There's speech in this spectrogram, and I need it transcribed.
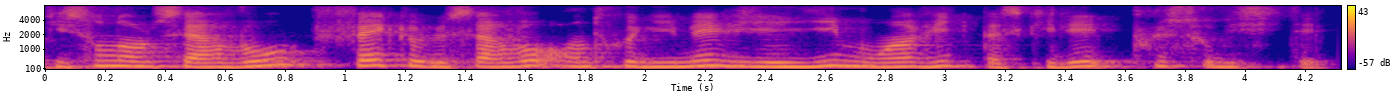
qui sont dans le cerveau fait que le cerveau, entre guillemets, vieillit moins vite parce qu'il est plus sollicité.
